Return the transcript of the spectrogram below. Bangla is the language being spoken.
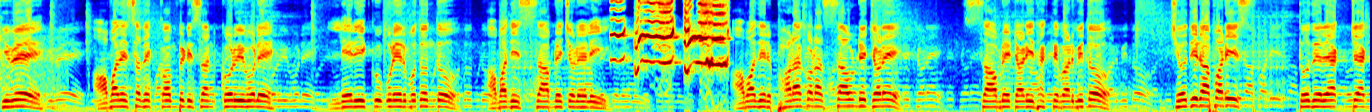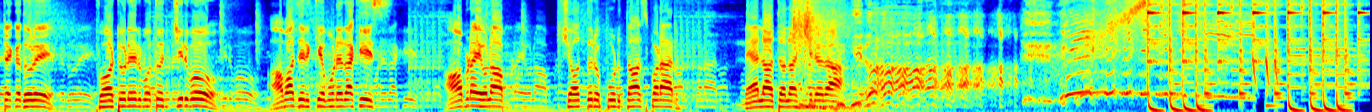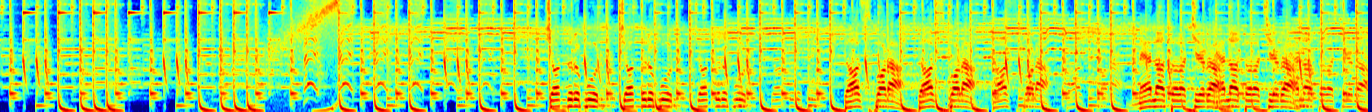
কিবে? আমাদের সাথে কম্পিটিশন করবি বলে লেরি কুকুরের মতন তো আমাদের সামনে চলে এলি। আমাদের ভাড়া করা সাউন্ডে জড়ে সামনে দাঁড়িয়ে থাকতে পারবি তো। যদি না পারিস, তোদের একটা একটাকে ধরে পটলের মতন চিরব। আমাদেরকে মনে রাখিস, আমরাই হলাম চন্দ্রপুর দাসপাড়ার মেলা তলা ছেলেরা। চন্দ্রপুর চন্দ্রপুর চন্দ্রপুর চন্দ্রপুর। দাসপাড়া দাসপাড়া দাসপাড়া দাসপাড়া। মেলা তলা ছেলেরা মেলা তলা ছেলেরা মেলা তলা ছেলেরা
